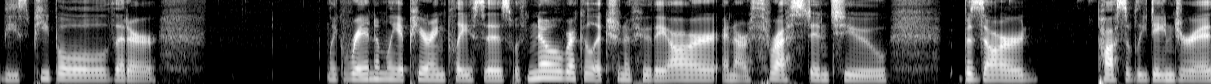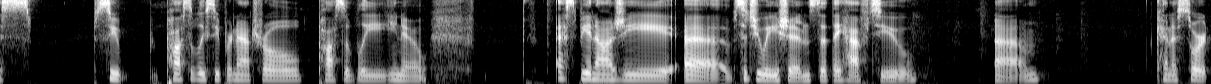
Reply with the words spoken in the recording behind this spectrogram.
these people that are like randomly appearing places with no recollection of who they are and are thrust into bizarre, possibly dangerous, su- possibly supernatural, possibly, you know, espionage uh, situations that they have to um, kind of sort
